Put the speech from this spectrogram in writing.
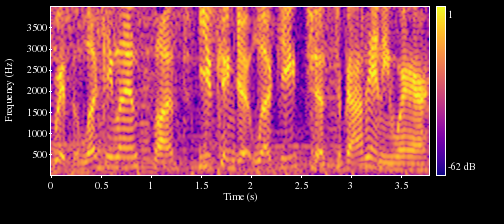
With the Lucky Land slots, you can get lucky just about anywhere.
